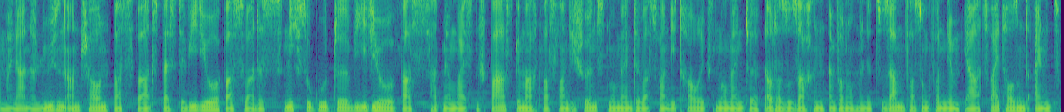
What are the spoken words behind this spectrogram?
meine Analysen anschauen. Was war das beste Video? Was war das nicht so gute Video? Was hat mir am meisten Spaß gemacht? Was waren die schönsten Momente? Was waren die traurigsten Momente? Lauter so Sachen. Einfach nochmal eine Zusammenfassung von dem Jahr 2021.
